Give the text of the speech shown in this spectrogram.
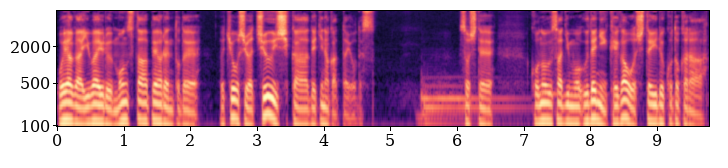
親がいわゆるモンスターペアレントで教師は注意しかできなかったようです。そしてこのウサギも腕に怪我をしていることから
